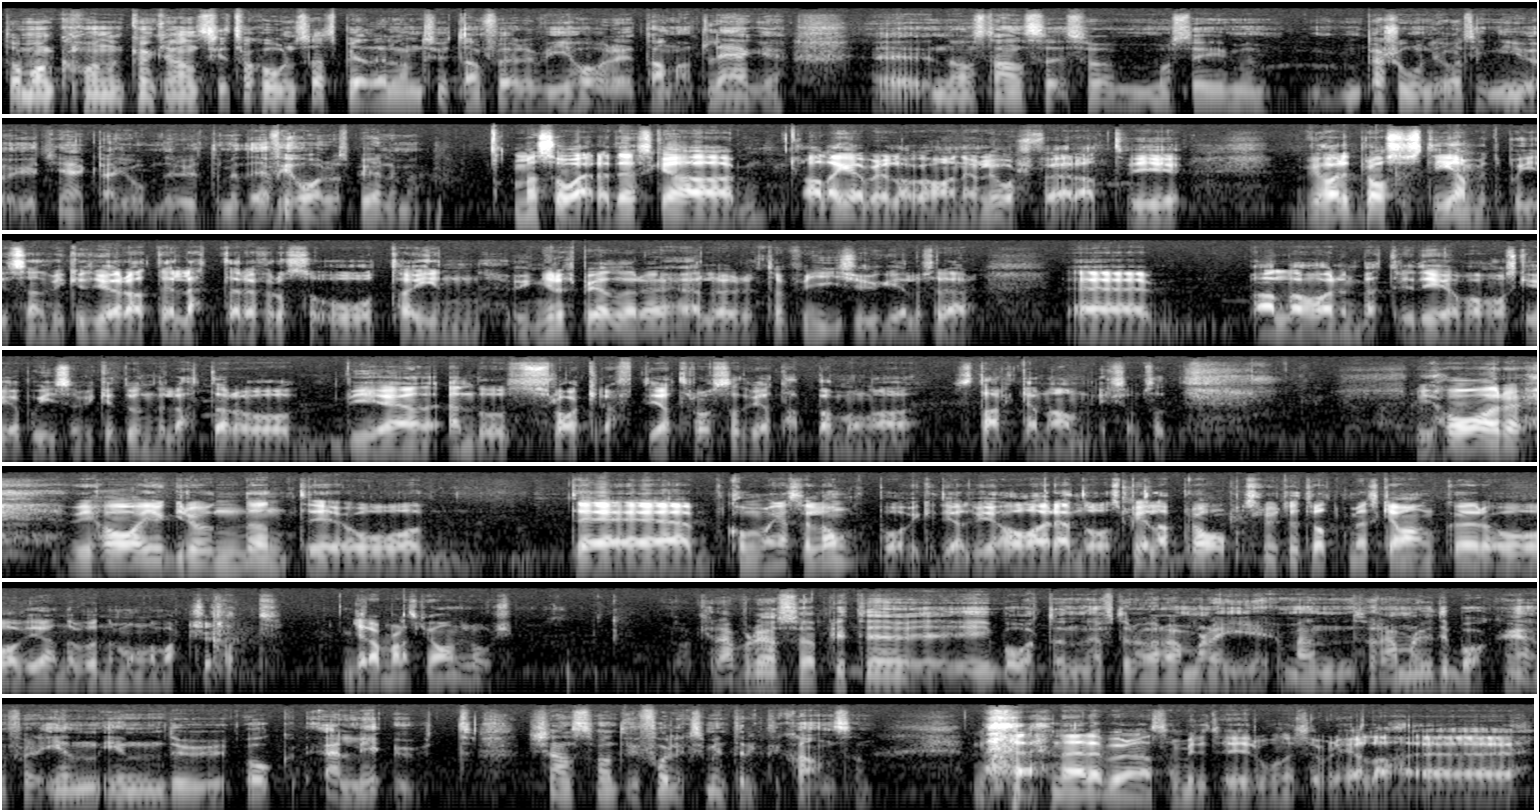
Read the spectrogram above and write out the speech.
de har en kon- konkurrenssituation så att spelare lämnas utanför. Vi har ett annat läge. Eh, någonstans så måste jag ju en personlig åsikt, ni gör ju ett jäkla jobb där ute med det vi har att spela med. Men så är det. Det ska alla grabbar i laget ha en eloge för. Att vi, vi har ett bra system ute på isen vilket gör att det är lättare för oss att ta in yngre spelare eller ta upp för J20 eller sådär. Eh, alla har en bättre idé om vad man ska göra på isen vilket underlättar och vi är ändå slagkraftiga trots att vi har tappat många starka namn. Liksom. Så att vi, har, vi har ju grunden till och det är, kommer man ganska långt på vilket gör att vi har ändå spelat bra på slutet trots med skavanker och vi har ändå vunnit många matcher så att grabbarna ska ha en eloge. Då kravlade oss upp lite i båten efter att ha ramlat i. Men så ramlade vi tillbaka igen. För in, in du och Ellie ut. Känns som att vi får liksom inte riktigt chansen. Nej, nej, det börjar nästan bli lite ironiskt över det hela. Eh,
